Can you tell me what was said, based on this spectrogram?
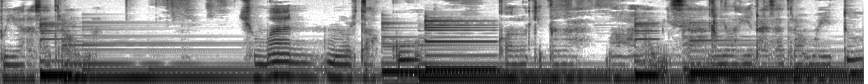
sih punya rasa trauma. Cuman menurut aku kalau kita nggak malah nggak bisa ngilangin rasa trauma itu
